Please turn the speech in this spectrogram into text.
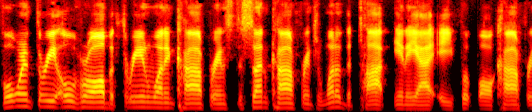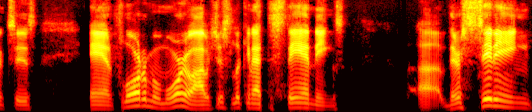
four and three overall, but three and one in conference. The Sun Conference, one of the top NAIA football conferences, and Florida Memorial. I was just looking at the standings. Uh, they're sitting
